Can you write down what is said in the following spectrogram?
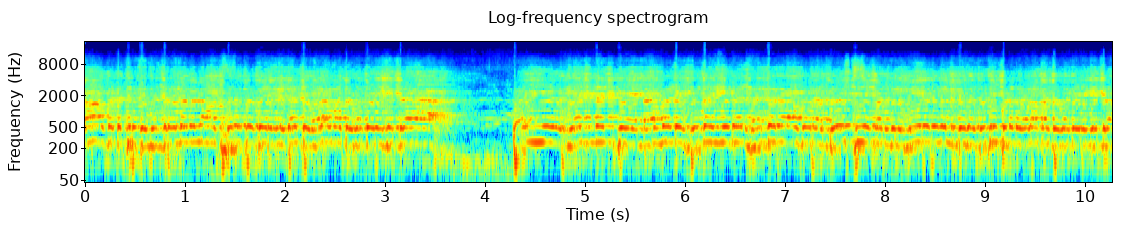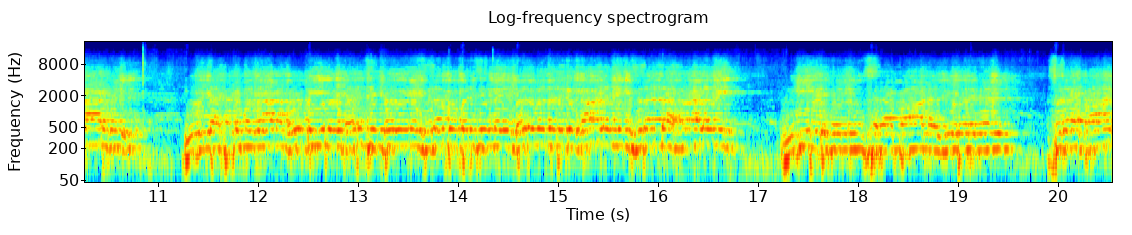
மாவட்டத்திற்கு சென்ற இடமெல்லாம் சிறப்பு பெயர்கள் தந்து வளம் வந்து கொண்டிருக்கின்ற பையூர் என்என்கே நவனி சுதையுடன் சங்கராபுரம் தேசியம் அவர்கள் வீரர்கள் மிக துடிப்புடன் வளம் வந்து கொண்டிருக்கின்றார்கள். இந்த கடுமையான போட்டியிலே பரிசு தொகையை சிறப்பு பரிசுகளை பெறுவதற்கு காலையும் சிறந்த காலை வீரர்களும் சிறப்பான வீரர்கள். சிறப்பான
